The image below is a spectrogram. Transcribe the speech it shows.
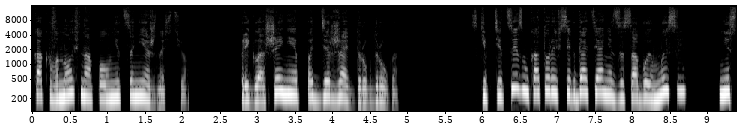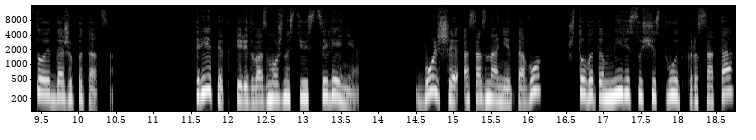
как вновь наполниться нежностью, приглашение поддержать друг друга. Скептицизм, который всегда тянет за собой мысль, не стоит даже пытаться. Трепет перед возможностью исцеления, большее осознание того, что в этом мире существует красота,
